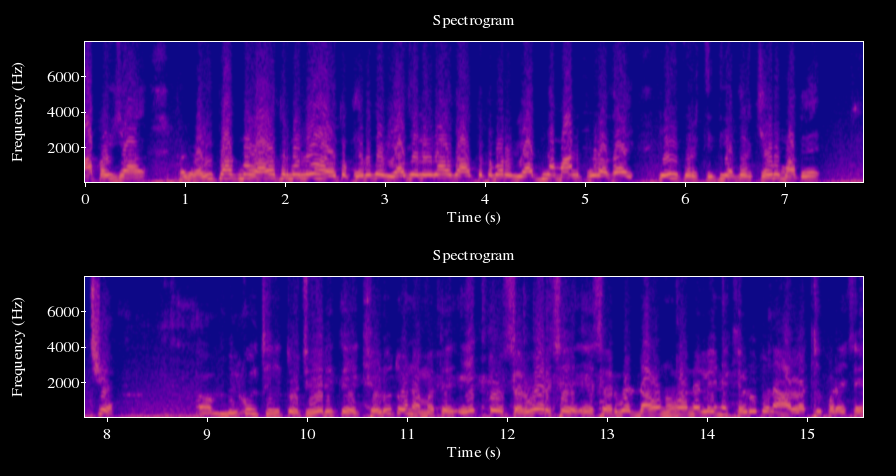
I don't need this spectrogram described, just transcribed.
આ પૈસા રવિ પાકમાં વાવેતરમાં ન આવે તો ખેડૂતો વ્યાજે લઈને આવે તો તમારું વ્યાજના માન પૂરા થાય એવી પરિસ્થિતિ અત્યારે ખેડૂત માટે છે. બિલકુલ બિલકુલથી તો જે રીતે ખેડૂતોના મતે એક તો સર્વર છે, એ સર્વર ડાઉન હોવાને લઈને ખેડૂતોને હાલાકી પડે છે.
